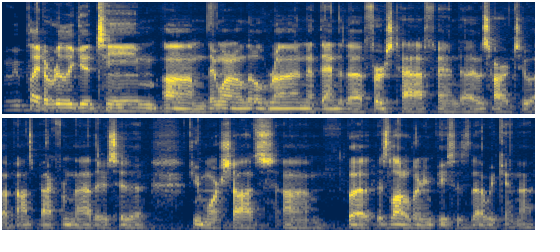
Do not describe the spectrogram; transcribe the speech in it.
We played a really good team. Um, they went on a little run at the end of the first half, and uh, it was hard to uh, bounce back from that. They just hit a few more shots, um, but there's a lot of learning pieces that we can uh,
